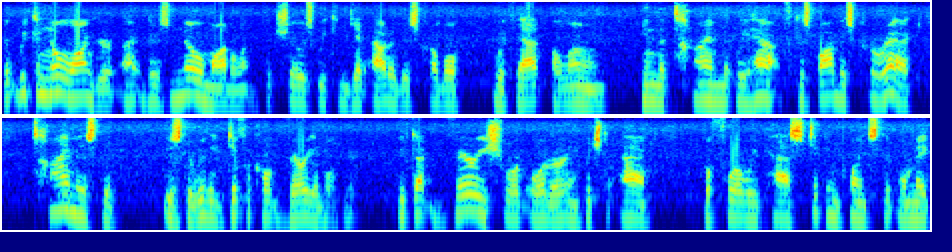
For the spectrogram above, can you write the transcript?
that we can no longer, uh, there's no modeling that shows we can get out of this trouble with that alone in the time that we have. Because Bob is correct, time is the is the really difficult variable here. We've got very short order in which to act before we pass tipping points that will make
